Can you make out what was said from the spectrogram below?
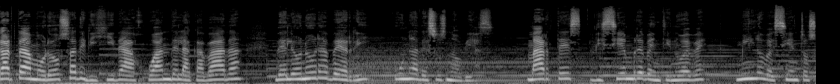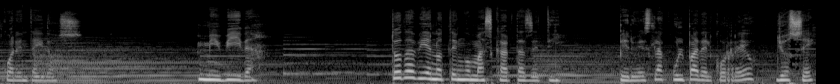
Carta amorosa dirigida a Juan de la Cabada de Leonora Berry, una de sus novias. Martes, diciembre 29, 1942. Mi vida. Todavía no tengo más cartas de ti, pero es la culpa del correo, yo sé.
